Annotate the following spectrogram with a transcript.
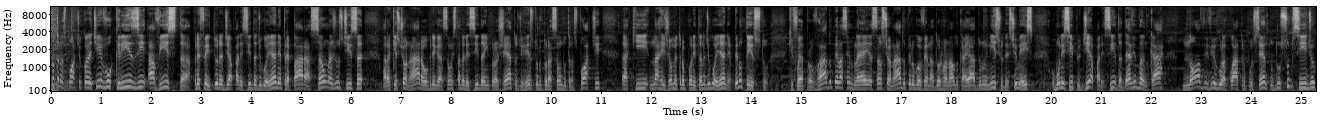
No transporte coletivo, crise à vista. A Prefeitura de Aparecida de Goiânia prepara ação na Justiça para questionar a obrigação estabelecida em projeto de reestruturação do transporte aqui na região metropolitana de Goiânia, pelo texto, que foi aprovado pela Assembleia, sancionado pelo governador Ronaldo Caiado no início deste mês. O município de Aparecida deve bancar 9,4% do subsídio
